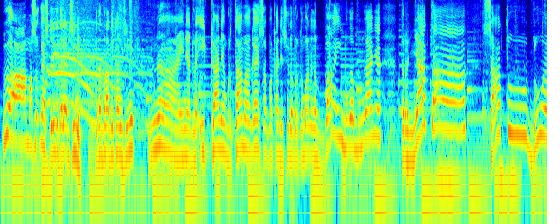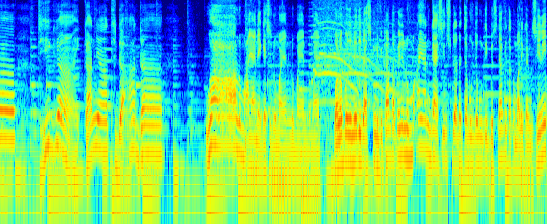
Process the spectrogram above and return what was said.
Wah, masuk guys. Jadi kita lihat di sini. Kita perhatikan di sini. Nah, ini adalah ikan yang pertama guys. Apakah dia sudah berkembang dengan baik bunga-bunganya? Ternyata satu, dua, tiga ikannya tidak ada. Wah, lumayan ya guys, lumayan, lumayan, lumayan. Walaupun ini tidak signifikan, tapi ini lumayan guys. Ini sudah ada cabung-cabung tipisnya. Kita kembalikan ke sini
